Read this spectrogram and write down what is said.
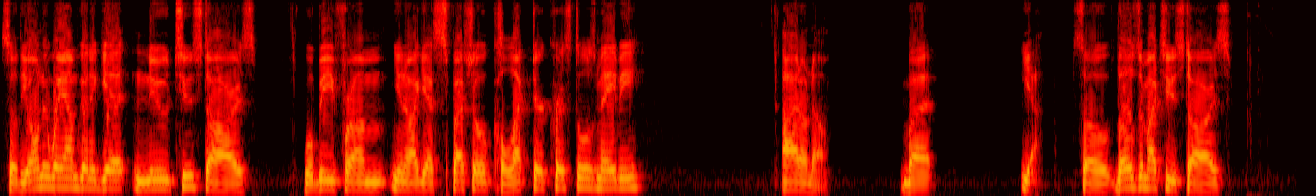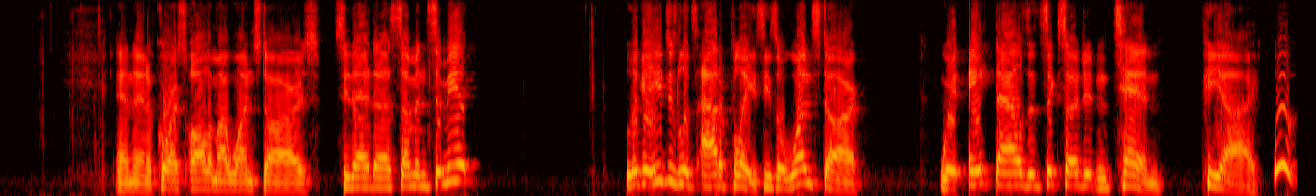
So the only way I'm going to get new two stars will be from, you know, I guess special collector crystals, maybe. I don't know. But yeah, so those are my two stars. And then, of course, all of my one stars. See that uh, summon Symbiote? Look at he just looks out of place. He's a one star with 8,610 PI. Woo!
